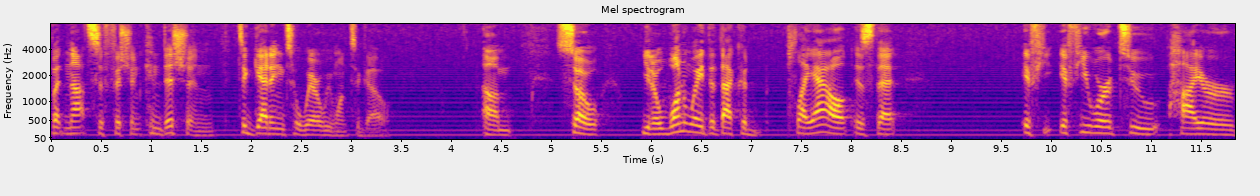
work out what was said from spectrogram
but not sufficient condition to getting to where we want to go. Um, so, you know, one way that that could play out is that if, if you were to hire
